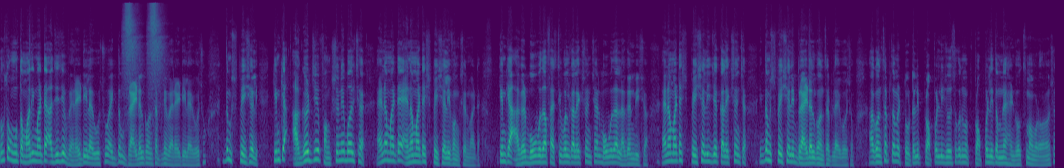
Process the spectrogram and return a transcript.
દોસ્તો, હું તમારી માટે આજે જે વેરાયટી લાવ્યો છું એકદમ બ્રાઇડલ કોન્સેપ્ટની વેરાયટી લાવ્યો છું. એકદમ સ્પેશિયલી કેમ કે આગળ જે ફંક્શનેબલ છે એના માટે એના માટે સ્પેશિયલી ફંક્શન માટે. કેમ કે આગળ બહુ બધા ફેસ્ટિવલ કલેક્શન છે અને બહુ બધા લગ્ન બી છે. એના માટે સ્પેશિયલી જે કલેક્શન છે, એકદમ સ્પેશિયલી બ્રાઇડલ કોન્સેપ્ટ લાવ્યો છું. આ કોન્સેપ્ટ તમે ટોટલી પ્રોપરલી જોઈ શકો, તમે પ્રોપરલી તમને હેન્ડવર્ક્સમાં મળવાનો છે.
